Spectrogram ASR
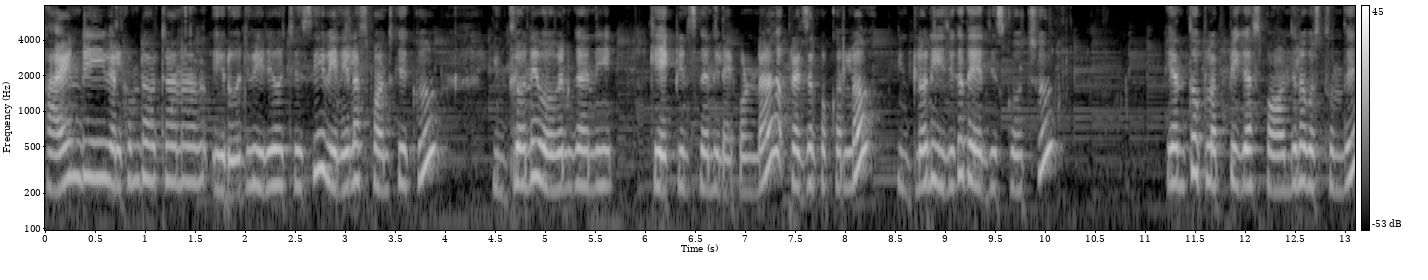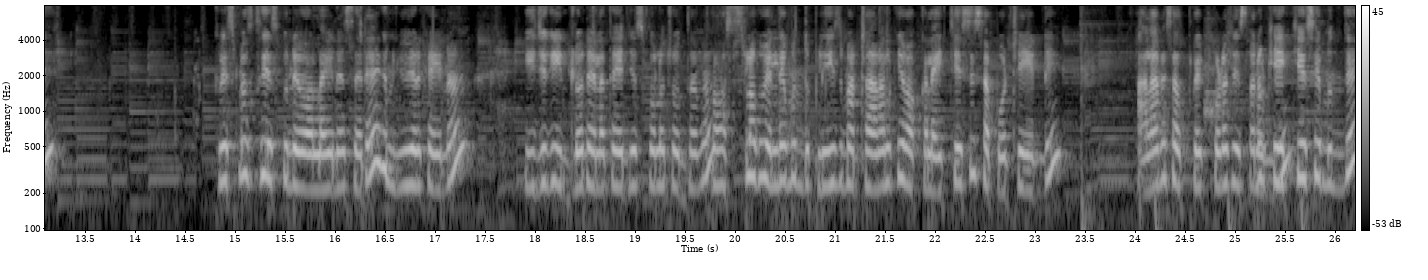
హాయ్ అండి వెల్కమ్ టు అవర్ ఛానల్. ఈరోజు వీడియో వచ్చేసి వెనీలా స్పాంజ్ కేక్. ఇంట్లోనే ఓవెన్ కానీ కేక్ టిన్స్ కానీ లేకుండా ప్రెషర్ కుక్కర్లో ఇంట్లోనే ఈజీగా తయారు చేసుకోవచ్చు. ఎంతో ప్లప్పీగా స్పాంజ్లాగా వస్తుంది. క్రిస్మస్కి చేసుకునే వాళ్ళైనా సరే న్యూ ఇయర్కి అయినా ఈజీగా ఇంట్లోనే ఎలా తయారు చేసుకోవాలో చూద్దాము. ప్రాసెస్లోకి వెళ్ళే ముందు ప్లీజ్ మన ఛానల్కి ఒక్క లైక్ చేసి సపోర్ట్ చేయండి. అలానే సబ్స్క్రైబ్ కూడా చేస్తాను. కేక్ చేసే ముందే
